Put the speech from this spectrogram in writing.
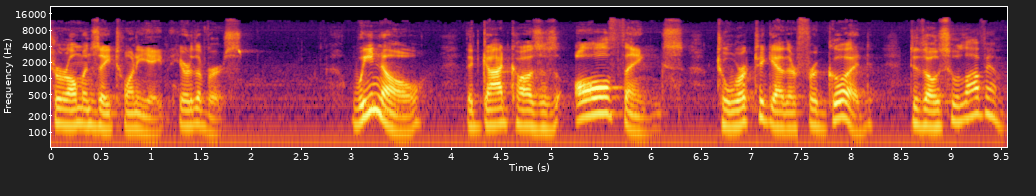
to Romans 8:28. Hear the verse. We know that God causes all things to work together for good to those who love him.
